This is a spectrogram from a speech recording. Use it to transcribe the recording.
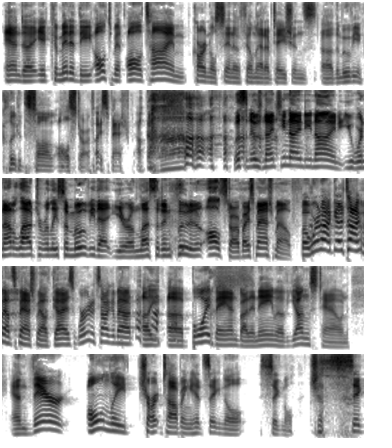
And uh, it committed the ultimate all-time cardinal sin of film adaptations. Uh, the movie included the song "All Star" by Smash Mouth. Listen, it was 1999. You were not allowed to release a movie that year unless it included All Star by Smash Mouth. But we're not going to talk about Smash Mouth, guys. We're going to talk about a, a boy band by the name of Youngstown and their only chart-topping hit signal signal just sig,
